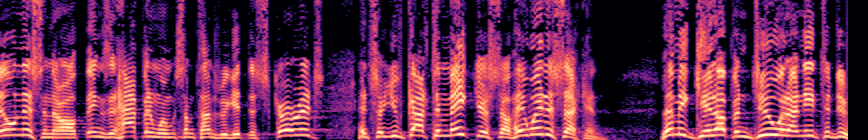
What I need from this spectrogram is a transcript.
illness, and they're all things that happen when sometimes we get discouraged. And so you've got to make yourself, hey, wait a second. Let me get up and do what I need to do.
